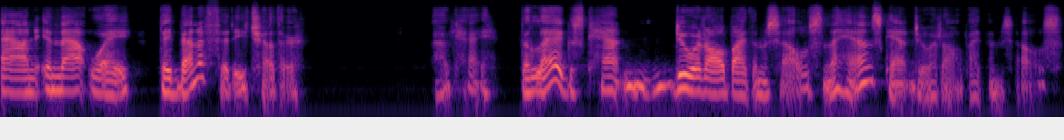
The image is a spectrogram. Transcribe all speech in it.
And in that way, they benefit each other. Okay. The legs can't do it all by themselves and the hands can't do it all by themselves.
